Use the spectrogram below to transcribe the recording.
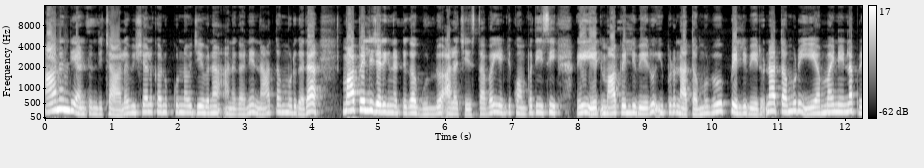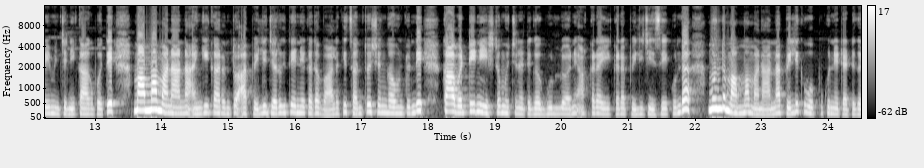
ఆనంది అంటుంది చాలా విషయాలు కనుక్కున్నావు జీవన అనగానే నా తమ్ముడు కదా మా పెళ్ళి జరిగినట్టుగా గుళ్ళు అలా చేస్తావా? ఏంటి కొంప తీసి? ఏ- మా పెళ్ళి వేరు ఇప్పుడు నా తమ్ముడు పెళ్ళి వేరు. నా తమ్ముడు ఏ అమ్మాయినైనా ప్రేమించని కాకపోతే మా అమ్మ మా నాన్న అంగీకారంతో ఆ పెళ్ళి జరిగితేనే కదా వాళ్ళకి సంతోషంగా ఉంటుంది. కాబట్టి నీ ఇష్టం వచ్చినట్టుగా గుళ్ళు అని అక్కడ ఇక్కడ పెళ్ళి చేసేయకుండా ముందు మా అమ్మ మా నాన్న పెళ్ళికి ఒప్పుకునేటట్టుగా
